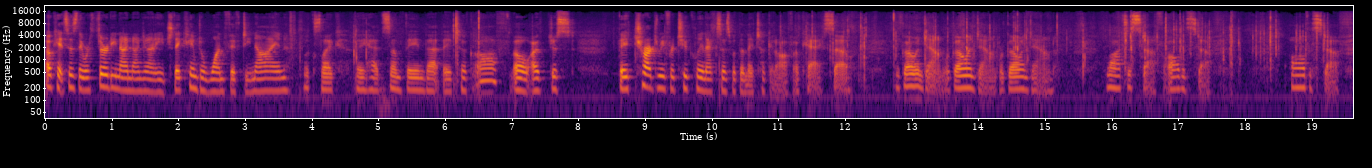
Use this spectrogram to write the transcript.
okay, it says they were $39.99 each. They came to 159. Looks like they had something that they took off. Oh, I just, they charged me for two Kleenexes, but then they took it off. Okay, so we're going down, we're going down, we're going down. Lots of stuff, all the stuff, all the stuff.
